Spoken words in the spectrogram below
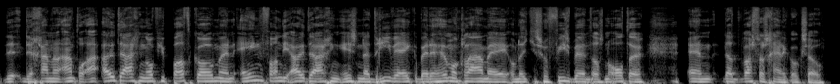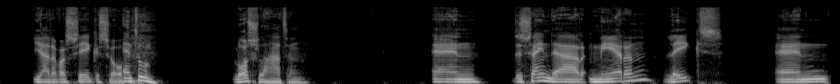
de- er gaan een aantal a- uitdagingen op je pad komen. En één van die uitdagingen is, na drie weken ben je er helemaal klaar mee, omdat je zo vies bent als een otter. En dat was waarschijnlijk ook zo. Ja, dat was zeker zo. En toen? loslaten. En er zijn daar meren, lakes. En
